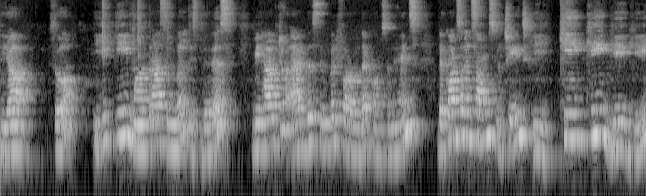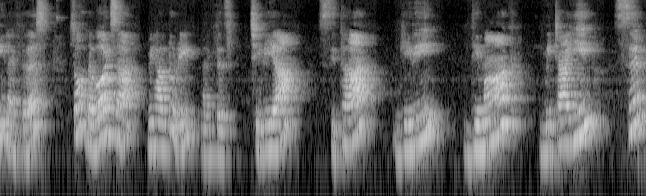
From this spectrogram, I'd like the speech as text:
धिया। सो ई e की मात्रा symbol is this we have to add the symbol for all the consonants The consonant sounds will change. E, ki, ki, gi, gi, like this. So the words are, we have to read like this. Chidiya, Sitar, Giri, Dimag, Mitai, Sir,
